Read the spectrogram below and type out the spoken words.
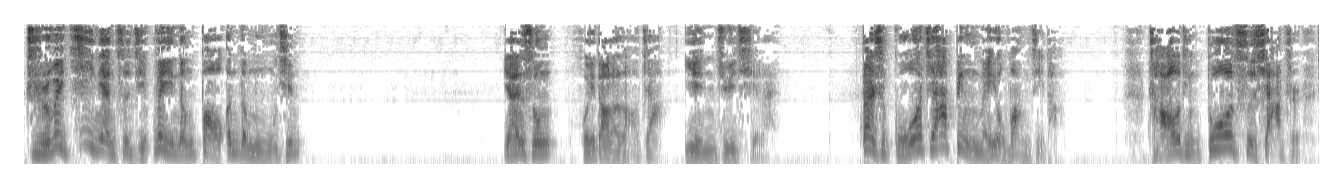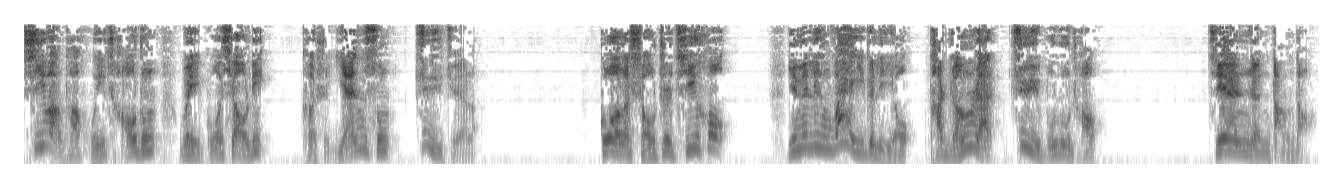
只为纪念自己未能报恩的母亲。严嵩回到了老家，隐居起来，但是国家并没有忘记他。朝廷多次下旨，希望他回朝中为国效力，可是严嵩拒绝了。过了守制期后，因为另外一个理由，他仍然拒不入朝。奸人当道，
